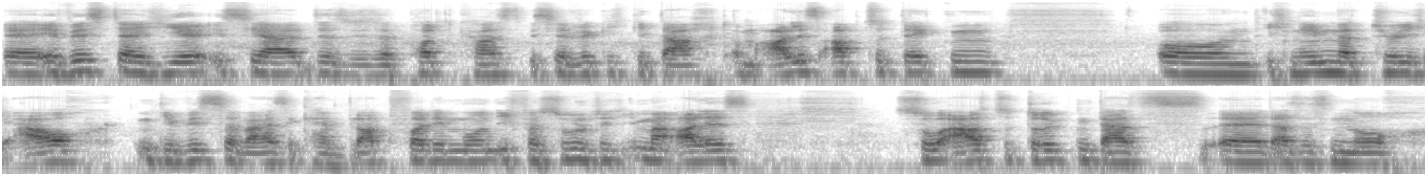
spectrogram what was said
äh, ihr wisst ja, hier ist ja, das, dieser Podcast ist ja wirklich gedacht, um alles abzudecken. Und ich nehme natürlich auch in gewisser Weise kein Blatt vor den Mund. Ich versuche natürlich immer alles so auszudrücken, dass, äh, dass es noch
